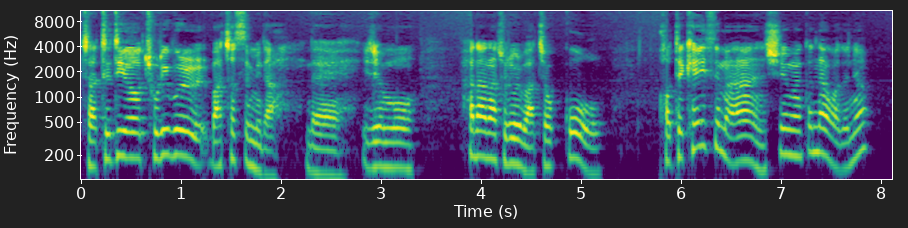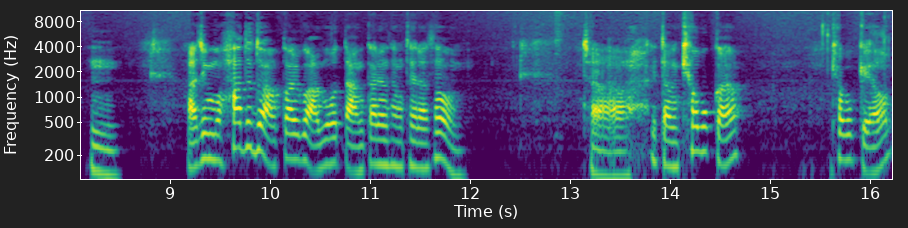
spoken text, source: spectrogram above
자 드디어 조립을 마쳤습니다. 네 이제 뭐 하나하나 조립을 마쳤고 겉에 케이스만 씌우면 끝나거든요. 음 아직 뭐 하드도 안 깔고 아무것도 안 까는 상태라서 자 일단 켜볼까요? 켜볼게요.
